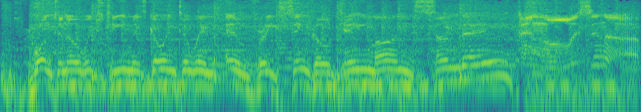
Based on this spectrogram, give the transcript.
Want to know which team is going to win every single game on Sunday? Then listen up.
